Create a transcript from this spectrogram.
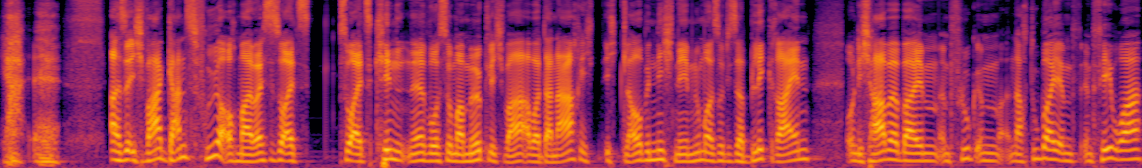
Ja, äh, also ich war ganz früher auch mal, weißt du, so als so als Kind, ne, wo es so mal möglich war, aber danach, ich, ich glaube nicht, nee, nur mal so dieser Blick rein. Und ich habe beim im Flug im, nach Dubai im, im Februar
